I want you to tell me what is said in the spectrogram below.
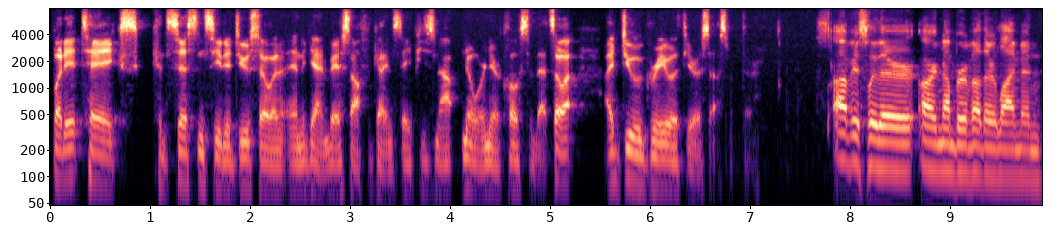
But it takes consistency to do so. And, and again, based off of Guyton's tape, he's not nowhere near close to that. So I, I do agree with your assessment there. Obviously, there are a number of other linemen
